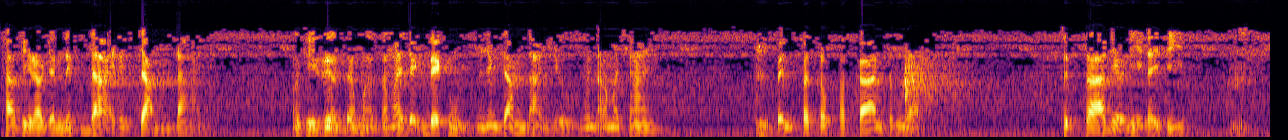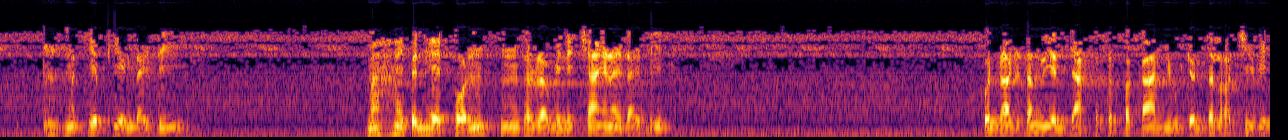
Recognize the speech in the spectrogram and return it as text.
เท่าที่เราจะนึกได้หรือจำได้ บางทีเรื่องตั้งเมือสมัยเด็กๆมันยังจำได้อยู่ มันเอามาใช้ เป็นประสบการณ์สำหรับศึกษาเดี๋ยวนี้ได้ดีมาเทียบเคียงได้ดี มาให้เป็นเหตุผลสำหรับวินิจฉัยอะไรได้ดี คนเราจะต้องเรียนจากประสบการณ์อยู่จนตลอดชีวิต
